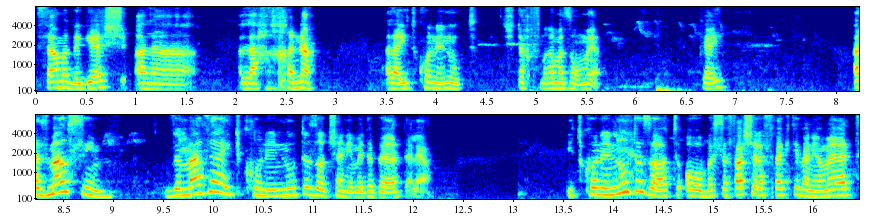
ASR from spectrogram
שמה דגש על, ה... על ההכנה, על ההתכוננות, שתכף נראה מה זה אומר, אוקיי? Okay? אז מה עושים? ומה זה ההתכוננות הזאת שאני מדברת עליה? התכוננות הזאת, או בשפה של אפקטיב אני אומרת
